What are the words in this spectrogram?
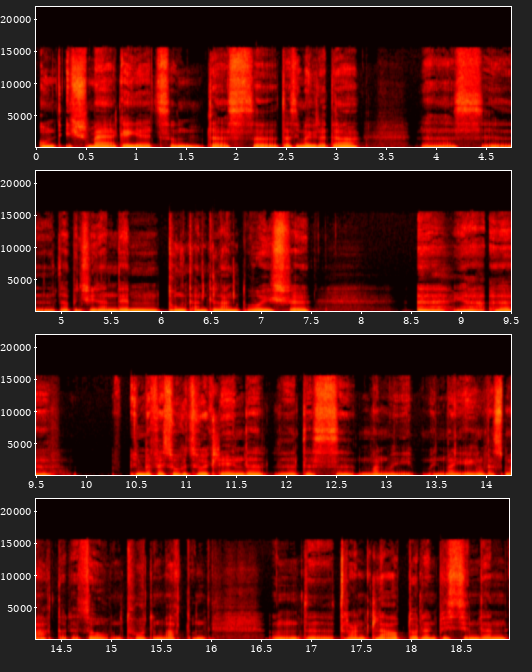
Und ich merke jetzt, und das, äh, das immer wieder da, das, äh, da bin ich wieder an dem Punkt angelangt, wo ich äh, äh, ja, äh, immer versuche zu erklären, dass, dass man, wenn man irgendwas macht oder so und tut und macht und, und dran glaubt oder ein bisschen dann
